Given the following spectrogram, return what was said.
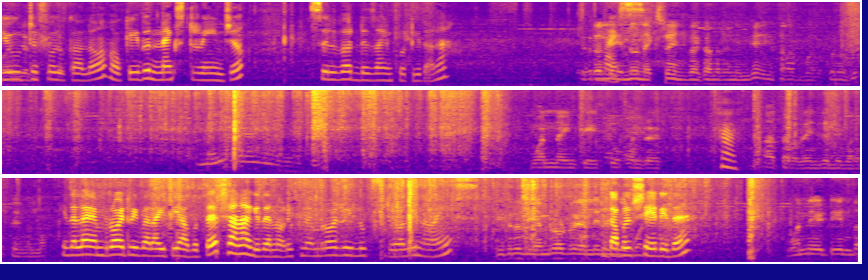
beautiful colour okay ಇದು ನೆಕ್ಸ್ಟ್ ರೇಂಜ್ ಸಿಲ್ವರ್ ಡಿಸೈನ್ ಕೊಟ್ಟಿದ್ದಾರೆ. ಇದರಲ್ಲಿ ಇನ್ನು ನೆಕ್ಸ್ಟ್ ರೇಂಜ್ ಬೇಕಂದ್ರೆ ನಿಮಗೆ ಈ ಥರದ್ದು ಬರುತ್ತೆ ನೋಡಿ. One ninety two hundred hmm. ಆ ಥರ ಬರುತ್ತೆ ಇವೆಲ್ಲ ಇದೆಲ್ಲ ಎಂಬ್ರಾಯ್ಡ್ರಿ ವೆರೈಟಿ ಆಗುತ್ತೆ. ಚೆನ್ನಾಗಿದೆ ನೋಡಿ. Embroidery looks really nice double shade ಇದೆ. ಒನ್ ಏಯ್ಟಿಯಿಂದ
